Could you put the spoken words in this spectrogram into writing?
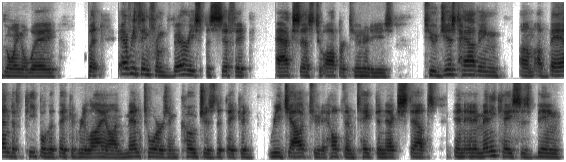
going away. But everything from very specific access to opportunities to just having um, a band of people that they could rely on mentors and coaches that they could reach out to to help them take the next steps. And, and in many cases, being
